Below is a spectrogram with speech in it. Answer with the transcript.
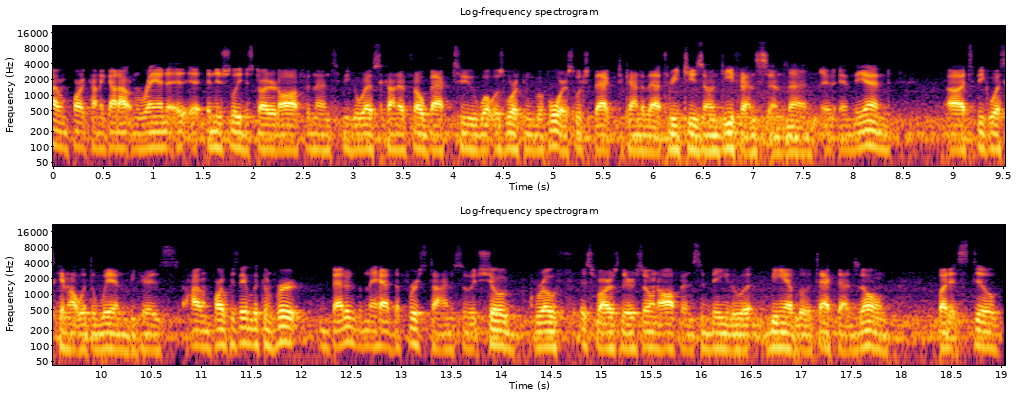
Highland Park kind of got out and ran initially to start it off, and then Topeka West kind of fell back to what was working before, switched back to kind of that 3 T zone defense, and then in, in the end, uh, Topeka West came out with the win because Highland Park was able to convert better than they had the first time, so it showed growth as far as their zone offense and being able to, being able to attack that zone. But it still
